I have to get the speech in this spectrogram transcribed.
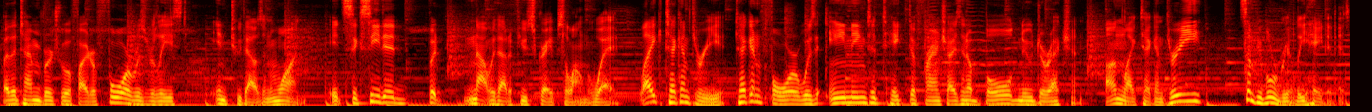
by the time Virtua Fighter 4 was released in 2001. It succeeded, but not without a few scrapes along the way. Like Tekken 3, Tekken 4 was aiming to take the franchise in a bold new direction. Unlike Tekken 3, some people really hated it.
